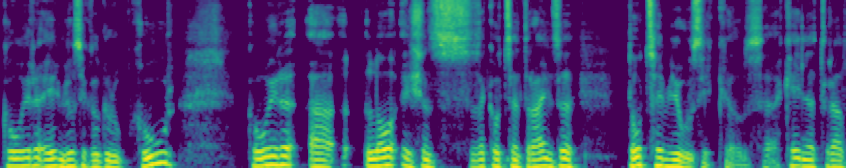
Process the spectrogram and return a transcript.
koira, e musical group kor, koira, a lo isens se koncentrain se tot se musicals. Che natural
